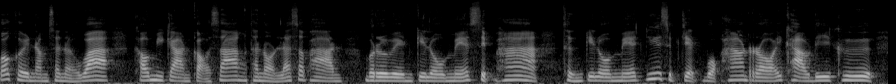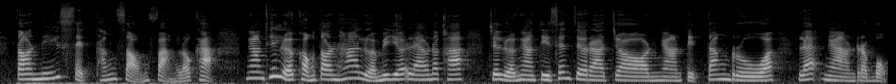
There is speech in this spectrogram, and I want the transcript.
ก็เคยนำเสนอว่า เขามีการก่อสร้างถนนและสะพาน บริเวณกิโลเมตร 15 ถึงกิโลเมตร 27 บวก 500 ข่าวดีคือ ตอนนี้เสร็จทั้ง 2 ฝั่งแล้วค่ะ งานที่เหลือของตอน 5 เหลือไม่เยอะแล้วนะคะ จะเหลืองานตีเส้นจราจร งานติดตั้งรั้ว และงานระบบ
